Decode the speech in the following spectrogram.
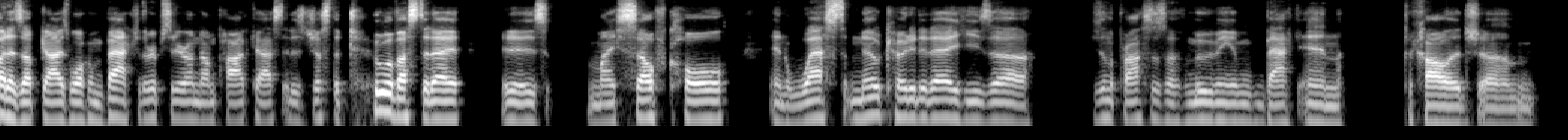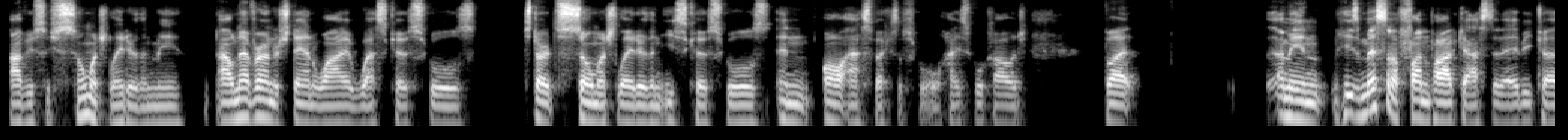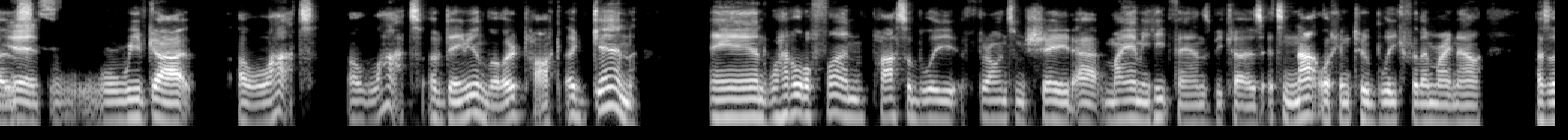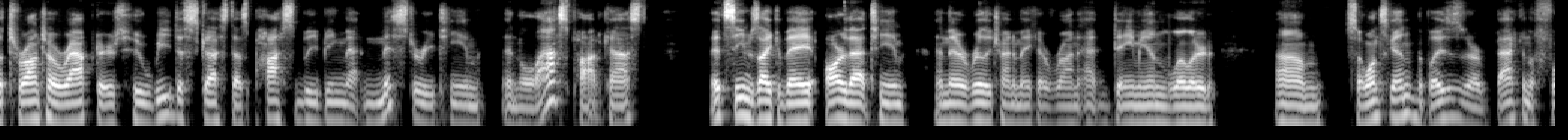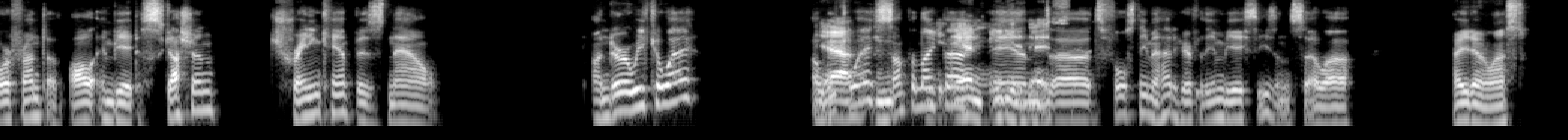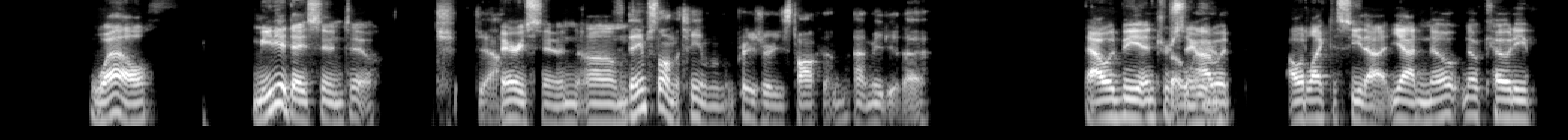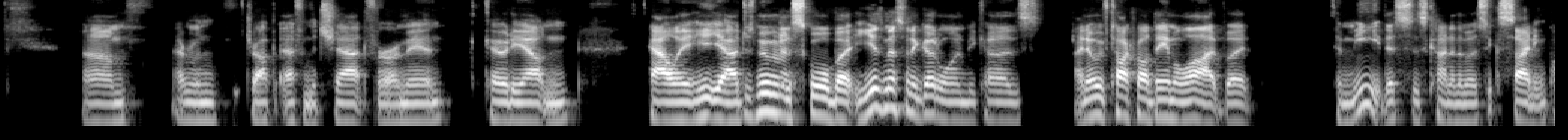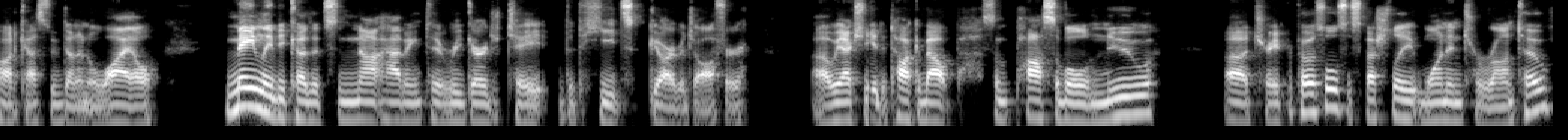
What is up, guys? Welcome back to the Rip City Rundown podcast. It is just the two of us today. It is myself, Cole, and West. No Cody today. He's uh he's in the process of moving him back in to college. Um, obviously, so much later than me. I'll never understand why West Coast schools start so much later than East Coast schools in all aspects of school, high school, college. But I mean, he's missing a fun podcast today because we've got a lot, a lot of Damian Lillard talk again. And we'll have a little fun, possibly throwing some shade at Miami Heat fans because it's not looking too bleak for them right now. As the Toronto Raptors, who we discussed as possibly being that mystery team in the last podcast, it seems like they are that team and they're really trying to make a run at Damian Lillard. Um, so once again, the Blazers are back in the forefront of all NBA discussion. Training camp is now under a week away, a Yeah, week away, something like that, and and uh, it's full steam ahead here for the NBA season. So, uh, how you doing, West? Well, media day soon too. Yeah, Very soon. Um, Dame's still on the team. I'm pretty sure he's talking at media day. that would be interesting. I would, I would like to see that. Yeah, no, no Cody. Um, everyone drop F in the chat for our man Cody out in Cali. He, yeah, just moving to school, but he is missing a good one because I know we've talked about Dame a lot, but to me, this is kind of the most exciting podcast we've done in a while. Mainly because it's not having to regurgitate the Heat's garbage offer. Uh, we actually get to talk about some possible new uh, trade proposals, especially one in Toronto.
